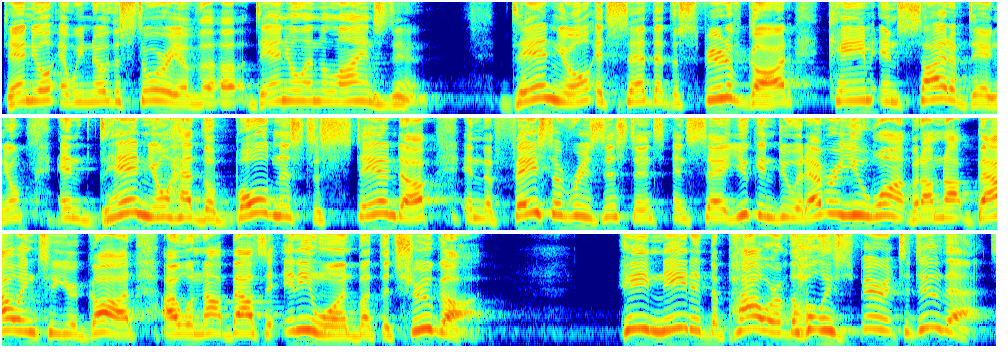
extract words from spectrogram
Daniel, and we know the story of uh, Daniel and the lion's den. Daniel, it said that the Spirit of God came inside of Daniel, and Daniel had the boldness to stand up in the face of resistance and say, You can do whatever you want, but I'm not bowing to your God. I will not bow to anyone but the true God. He needed the power of the Holy Spirit to do that.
